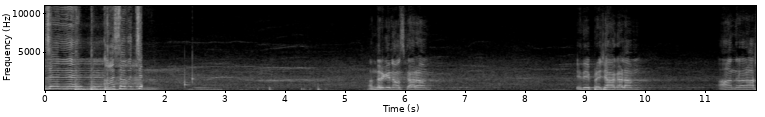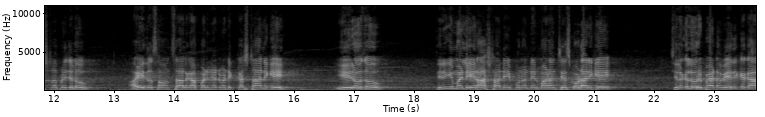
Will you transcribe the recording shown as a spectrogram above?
వచ్చే ఆశ వచ్చే. అందరికీ నమస్కారం. ఇది ప్రజాగళం. ఆంధ్ర రాష్ట్ర ప్రజలు ఐదు సంవత్సరాలుగా పడినటువంటి కష్టానికి ఈరోజు తిరిగి మళ్ళీ రాష్ట్రాన్ని పునర్నిర్మాణం చేసుకోవడానికి చిలకలూరిపేట వేదికగా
